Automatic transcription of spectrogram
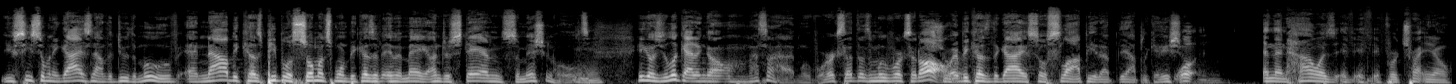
You see so many guys now that do the move, and now because people are so much more, because of MMA, understand submission holds. Mm-hmm. He goes, You look at it and go, oh, That's not how that move works. That doesn't move works at all. Right? Because the guy is so sloppy at up the application. Well, and then how is if, if, if we're trying, you know,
